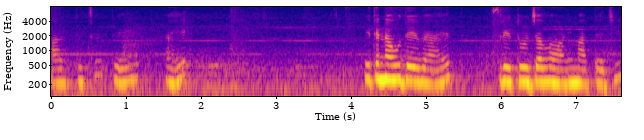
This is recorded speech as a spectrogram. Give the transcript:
आरतीचे ते आहे. इथे नऊ देव आहेत. श्री तुळजा भवानी माताजी.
